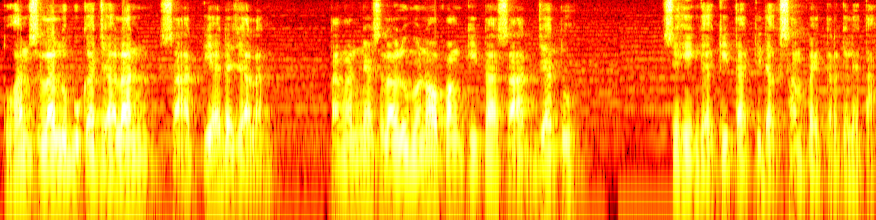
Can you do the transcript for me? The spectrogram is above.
Tuhan selalu buka jalan saat tiada jalan. Tangannya selalu menopang kita saat jatuh sehingga kita tidak sampai tergeletak.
